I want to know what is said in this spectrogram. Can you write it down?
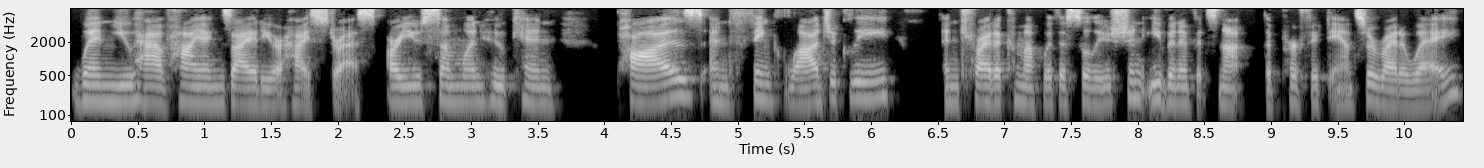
when you have high anxiety or high stress? Are you someone who can pause and think logically and try to come up with a solution even if it's not the perfect answer right away?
